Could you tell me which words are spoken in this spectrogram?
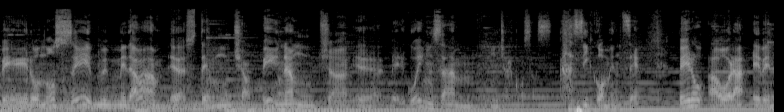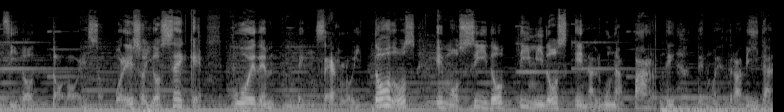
pero no sé, me, daba este, mucha pena, mucha eh, vergüenza, muchas cosas. Así comencé, pero ahora he vencido todo eso, por eso yo sé que pueden vencerlo y todos hemos sido tímidos en alguna parte de nuestra vida.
